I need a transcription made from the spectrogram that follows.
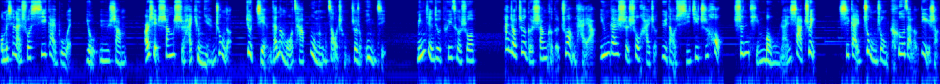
我们先来说膝盖部位有淤伤，而且伤势还挺严重的，就简单的摩擦不能造成这种印记。民警就推测说，按照这个伤口的状态啊，应该是受害者遇到袭击之后，身体猛然下坠，膝盖重重磕在了地上，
